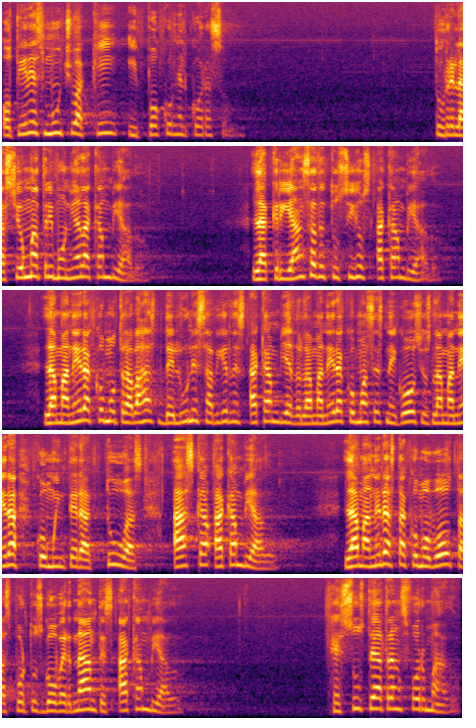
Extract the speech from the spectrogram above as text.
¿O tienes mucho aquí y poco en el corazón? Tu relación matrimonial ha cambiado. La crianza de tus hijos ha cambiado. La manera como trabajas de lunes a viernes ha cambiado. La manera como haces negocios, la manera como interactúas ha cambiado. La manera hasta como votas por tus gobernantes ha cambiado. Jesús te ha transformado.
